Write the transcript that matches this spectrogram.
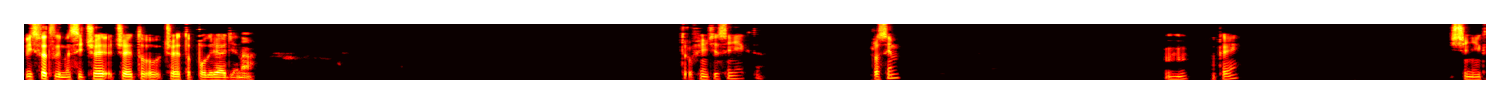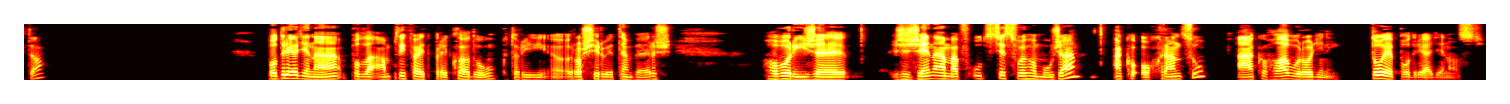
vysvetlíme si, čo je, čo je, to, čo je to podriadená. Trúfnete si niekto? Prosím? Mhm, OK. Ešte niekto? Podriadená podľa Amplified prekladu, ktorý e, rozširuje ten verš, hovorí, že, že žena má v úcte svojho muža ako ochrancu a ako hlavu rodiny. To je podriadenosť.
